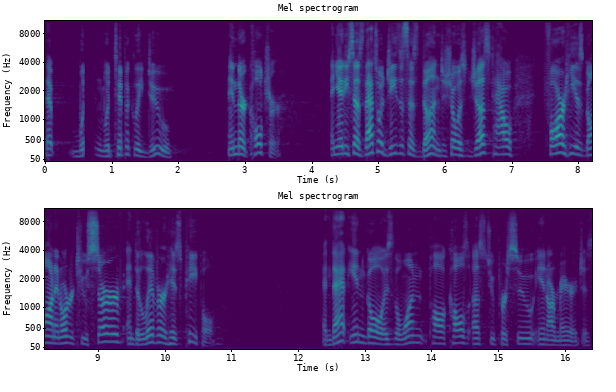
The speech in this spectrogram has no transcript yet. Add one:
that women would typically do in their culture. And yet he says that's what Jesus has done to show us just how far he has gone in order to serve and deliver his people. And that end goal is the one Paul calls us to pursue in our marriages.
